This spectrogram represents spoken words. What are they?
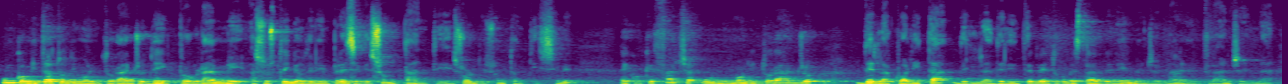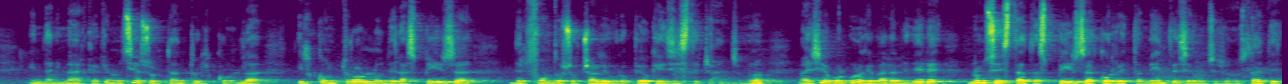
un comitato di monitoraggio dei programmi a sostegno delle imprese, che sono tanti, i soldi sono tantissimi, ecco, che faccia un monitoraggio della qualità del, dell'intervento, come sta avvenendo in Germania, in Francia, in, in Danimarca, che non sia soltanto il, la, il, controllo della spesa del Fondo Sociale Europeo che esiste già, insomma, no? ma sia qualcuno che vada a vedere non se è stata spesa correttamente, se non ci sono stati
